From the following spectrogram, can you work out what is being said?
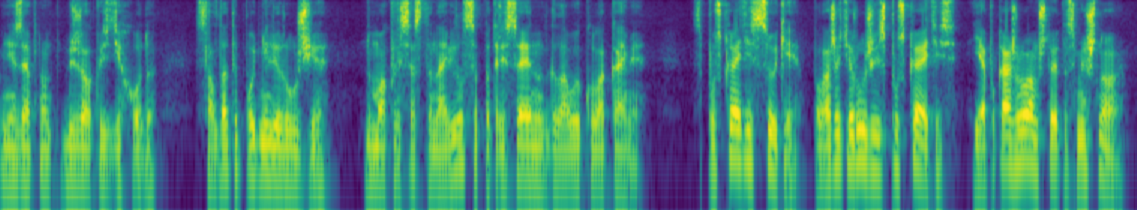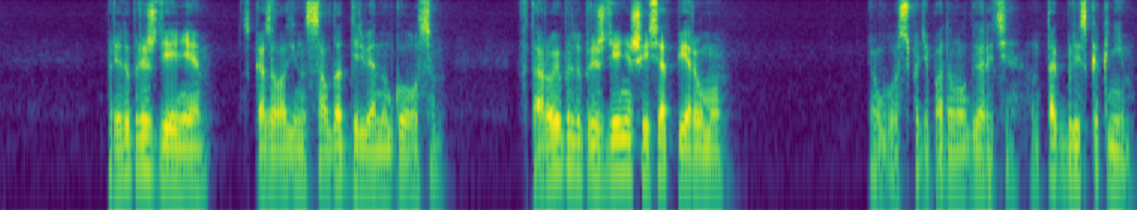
Внезапно он подбежал к вездеходу. Солдаты подняли ружья, но Макфрис остановился, потрясая над головой кулаками. «Спускайтесь, суки! Положите ружье и спускайтесь! Я покажу вам, что это смешно!» «Предупреждение», — сказал один из солдат деревянным голосом. «Второе предупреждение 61-му». «О, Господи», — подумал Гэрроти, — «он так близко к ним.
